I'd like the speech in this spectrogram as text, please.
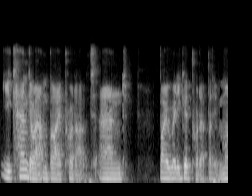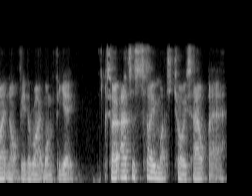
you can go out and buy a product and buy a really good product, but it might not be the right one for you. So as there's so much choice out there,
